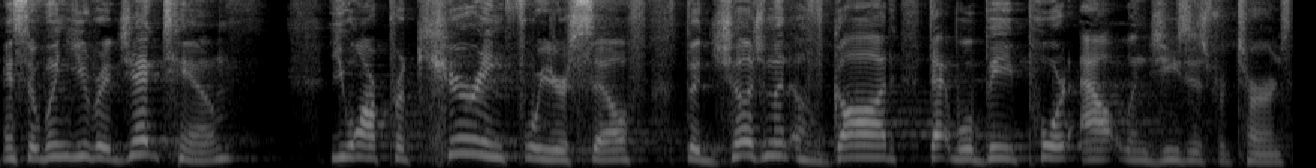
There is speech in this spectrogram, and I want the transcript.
And so when you reject him, you are procuring for yourself the judgment of God that will be poured out when Jesus returns.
